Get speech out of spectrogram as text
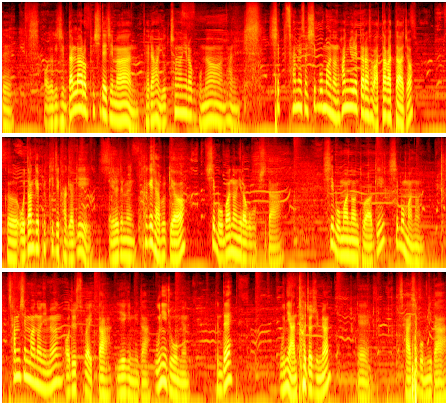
네. 어, 여기 지금 달러로 표시되지만 대략 한 6,000원이라고 보면 한 13에서 15만 원 환율에 따라서 왔다 갔다 하죠. 그 5단계 패키지 가격이 예를 들면 크게 잡을게요. 15만 원이라고 봅시다. 15만 원 더하기 15만 원. 30만 원이면 얻을 수가 있다. 이 얘기입니다. 운이 좋으면. 근데 운이 안 터져주면 예, 45입니다.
